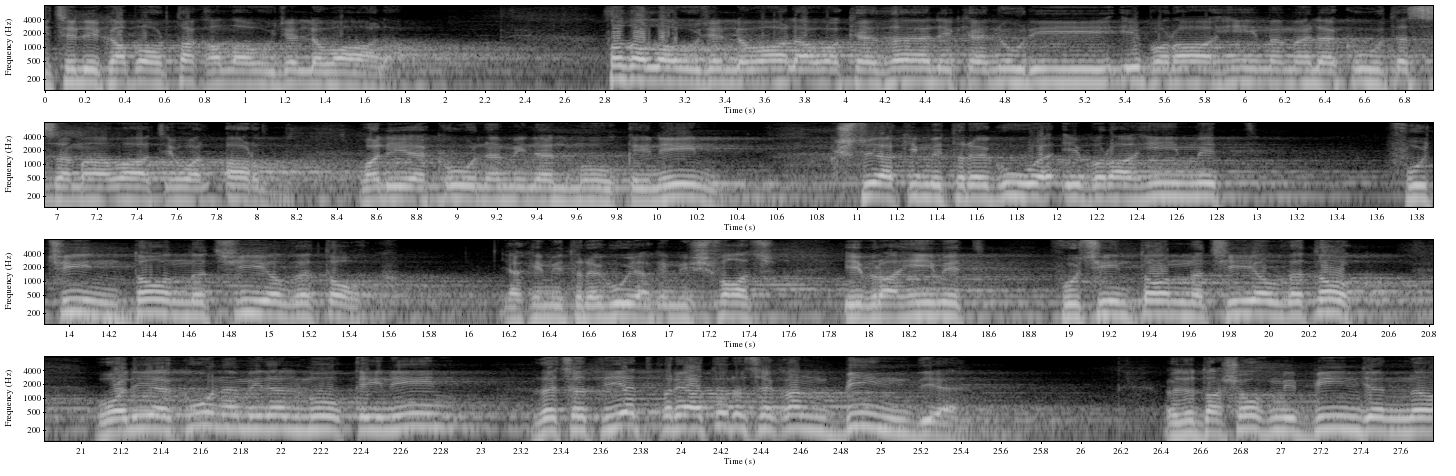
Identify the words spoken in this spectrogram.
i cili i ka bërë ortak Allahu xhallahu ala. Thot Allahu xhallahu ala wa kadhalika nuri Ibrahim malakut as-samawati wal ard wa liyakuna min al-muqinin. Kështu ia kemi tregue Ibrahimit Fuqinë tonë në qiell dhe tokë. Ja kemi tregu, ja kemi shfaq Ibrahimit fuqinë tonë në qiell dhe tokë. Wa li yakuna min al muqinin dhe që të jetë prej atyre që kanë bindje. Dhe do ta shohmi bindje në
